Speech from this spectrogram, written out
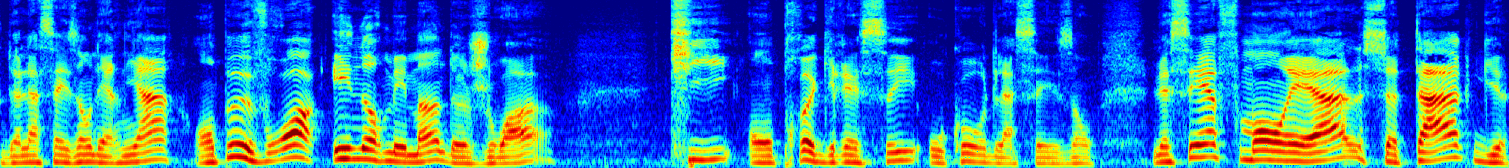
de la saison dernière, on peut voir énormément de joueurs qui ont progressé au cours de la saison. Le CF Montréal se targue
